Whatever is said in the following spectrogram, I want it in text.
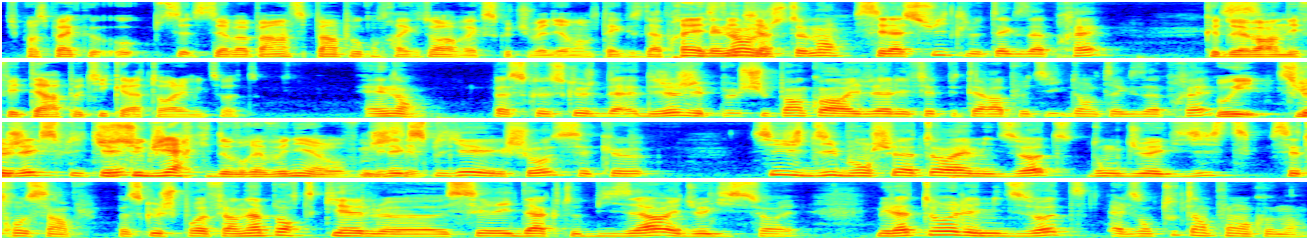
Tu penses pas que. oh, c'est- ça va pas, c'est pas un peu contradictoire avec ce que tu vas dire dans le texte d'après Mais non, justement, c'est la suite, le texte d'après. Que doit y avoir un effet thérapeutique à la Torah et la mitzvot Et non. Parce que ce que je, déjà, je suis pas encore arrivé à l'effet thérapeutique dans le texte d'après. Oui, Ce tu, que j'ai tu expliqué, suggères qu'il devrait venir. j'ai expliqué quelque chose, c'est que si je dis bon, je fais la Torah et Mitzvot, donc Dieu existe, c'est trop simple. Parce que je pourrais faire n'importe quelle euh, série d'actes bizarres et Dieu existerait. Mais la Torah et les Mitzvot, elles ont tout un point en commun.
